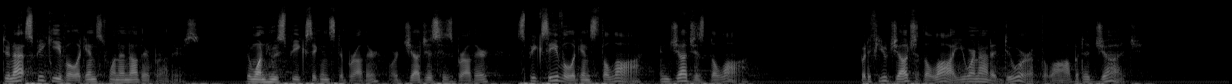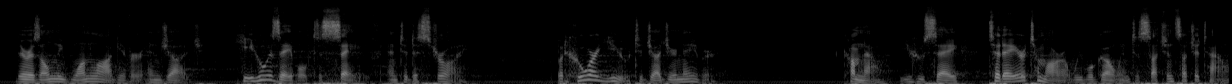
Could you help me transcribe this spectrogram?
Do not speak evil against one another, brothers. The one who speaks against a brother, or judges his brother, speaks evil against the law, and judges the law. But if you judge the law, you are not a doer of the law, but a judge. There is only one lawgiver and judge, he who is able to save and to destroy. But who are you to judge your neighbor? Come now, you who say, Today or tomorrow we will go into such and such a town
